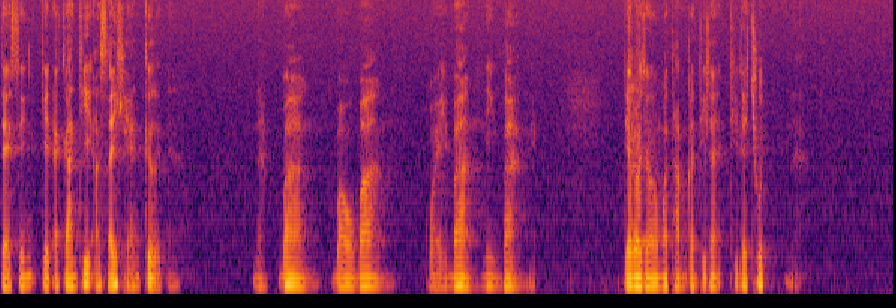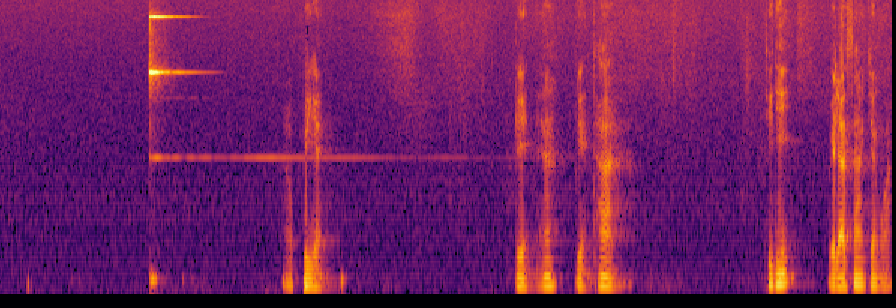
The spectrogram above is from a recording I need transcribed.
แต่สังเกตอาการที่อาศัยแขนเกิดนะหนักบ้าง เบาบ้าง ไหวบ้าง นิ่งบ้างเนี่ยเดี๋ยวเราจะมาทำกันทีละทีละชุดนะเอาเปลี่ยน เปลี่ยนนะ เปลี่ยนท่า ทีนี้เวลาสร้างจังหวะ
